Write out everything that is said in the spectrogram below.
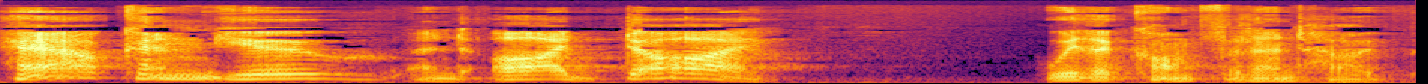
How can you and I die with a confident hope?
